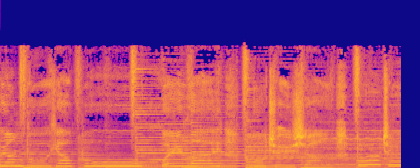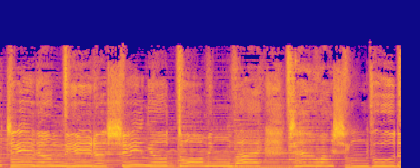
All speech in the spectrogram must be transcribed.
远，不要不回来。不去想，不去计量，你的心有多明白。前往幸福的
